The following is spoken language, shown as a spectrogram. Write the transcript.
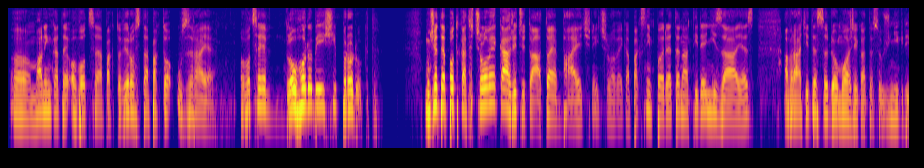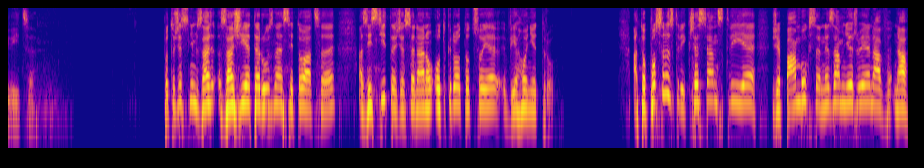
uh, malinkaté ovoce a pak to vyrostá, pak to uzraje. Ovoce je dlouhodobější produkt. Můžete potkat člověka a říct si to, a to je báječný člověk, a pak s ním pojedete na týdenní zájezd a vrátíte se domů a říkáte se už nikdy více. Protože s ním zažijete různé situace a zjistíte, že se najednou odkrylo to, co je v jeho nitru. A to poselství křesťanství je, že pán Bůh se nezaměřuje na, na,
